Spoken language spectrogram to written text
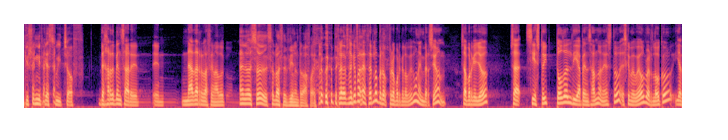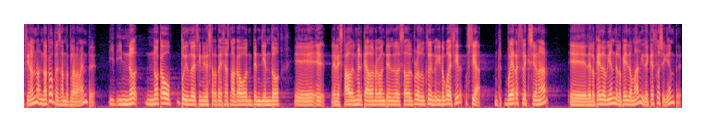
¿Qué significa switch off? dejar de pensar en, en nada relacionado con, Ah, no, eso, eso lo haces bien. el trabajo. Eso- Claro, soy capaz de hacerlo, pero, pero porque lo veo como una inversión. O sea, porque yo. O sea, si estoy todo el día pensando en esto, es que me voy a volver loco y al final no, no acabo pensando claramente. Y, y no, no acabo pudiendo definir estrategias, no acabo entendiendo eh, el, estado del mercado, no acabo entendiendo el estado del producto y no, puedo decir, hostia, voy a reflexionar eh, de lo que ha ido bien, de lo que ha ido mal y de qué es lo siguiente.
